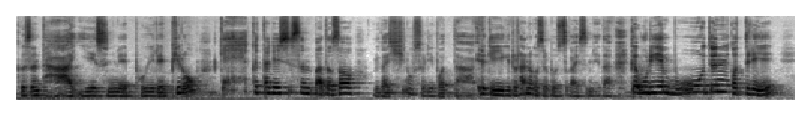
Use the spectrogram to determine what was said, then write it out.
그것은 다 예수님의 보혈의 피로 깨끗하게 씻음 받아서 우리가 흰 옷을 입었다 이렇게 얘기를 하는 것을 볼 수가 있습니다. 그러니까 우리의 모든 것들이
